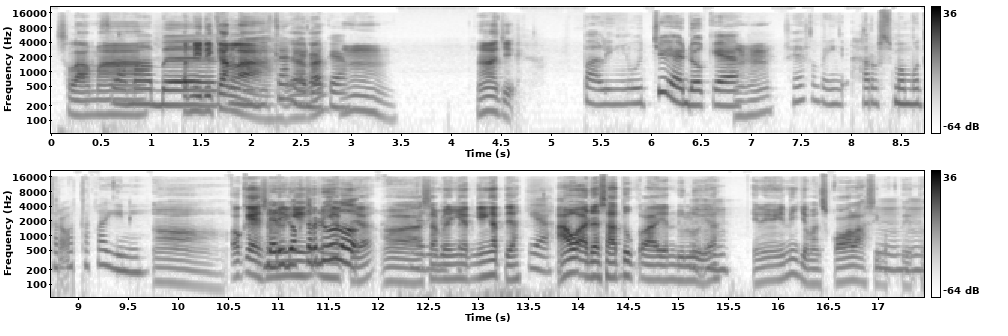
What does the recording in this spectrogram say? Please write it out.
selama, Selama pendidikan lah, ya, ya, kan? Dok ya. Hmm. Nah, Ci. Paling lucu ya dok ya. Mhm. Saya sampai harus memutar otak lagi nih. Oh, oke. Dari sambil dokter nginget dulu. ya. Oh, Dari sambil dokter. inget-inget ya. Ya. Awak ada satu klien dulu ya. Mm-mm. Ini ini zaman sekolah sih waktu Mhm. itu.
